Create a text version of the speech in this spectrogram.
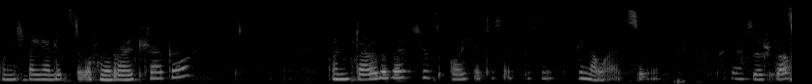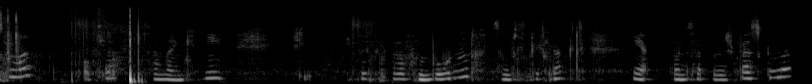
und ich war ja letzte Woche im Reitlager. Und darüber werde ich jetzt euch etwas ein bisschen genauer erzählen. Hat mir auch sehr Spaß gemacht. Okay, das war mein Knie. Ich, ich sitze gerade auf dem Boden. Ist ein bisschen geknackt. Ja, und es hat mir sehr Spaß gemacht.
